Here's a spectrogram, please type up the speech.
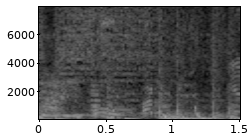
Ooh,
